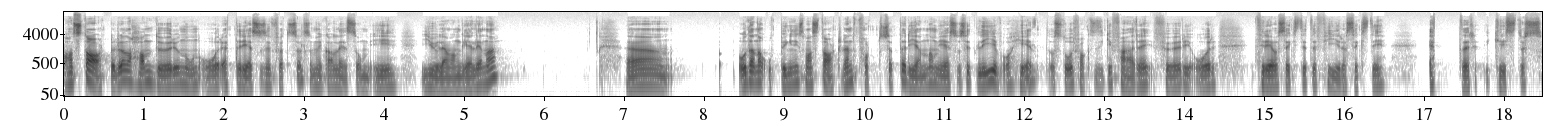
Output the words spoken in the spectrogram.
han starter det, og han dør jo noen år etter Jesus' sin fødsel, som vi kan lese om i juleevangeliene. Uh, og denne oppbyggingen som han starter, den fortsetter gjennom Jesus sitt liv og, helt, og står faktisk ikke ferdig før i år 63 til 64 etter Kristus.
